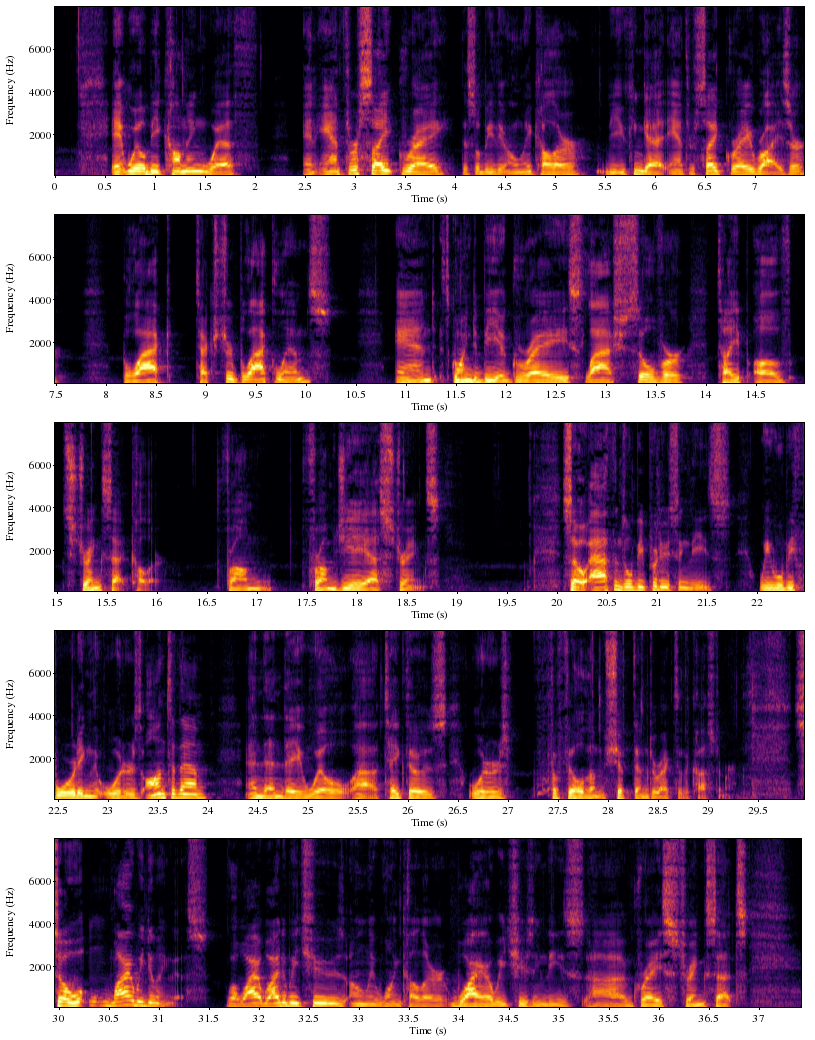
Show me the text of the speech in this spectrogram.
It will be coming with an anthracite gray. This will be the only color that you can get. Anthracite gray riser, black textured black limbs, and it's going to be a gray slash silver type of string set color from, from GAS strings. So Athens will be producing these. We will be forwarding the orders onto them, and then they will uh, take those orders, fulfill them, ship them direct to the customer. So why are we doing this? Well, why, why do we choose only one color? Why are we choosing these uh, gray string sets?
